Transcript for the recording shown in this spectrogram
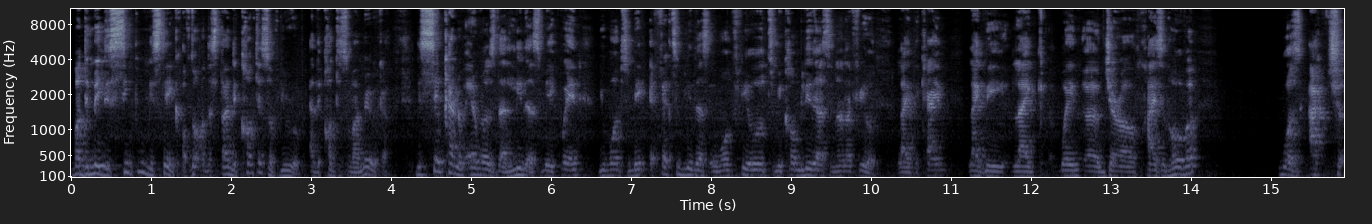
But they made the simple mistake of not understanding the context of Europe and the context of America. The same kind of errors that leaders make when you want to make effective leaders in one field to become leaders in another field, like the kind, like the like when uh, Gerald Eisenhower was actually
